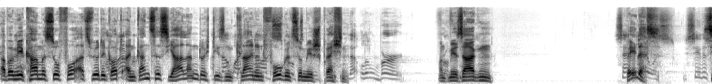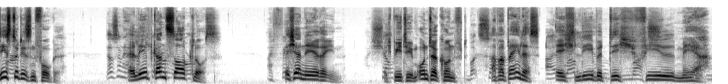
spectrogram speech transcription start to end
aber mir kam es so vor, als würde Gott ein ganzes Jahr lang durch diesen kleinen Vogel zu mir sprechen und mir sagen, Beles, siehst du diesen Vogel? Er lebt ganz sorglos. Ich ernähre ihn. Ich biete ihm Unterkunft. Aber Bayless, ich liebe dich viel mehr.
